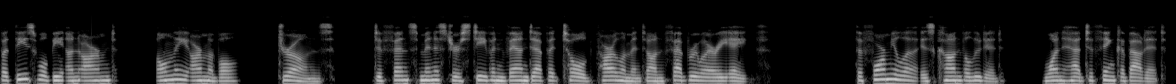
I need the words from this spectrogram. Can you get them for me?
But these will be unarmed, only armable, drones, Defense Minister Steven Vandeput told Parliament on February 8. The formula is convoluted, one had to think about it.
